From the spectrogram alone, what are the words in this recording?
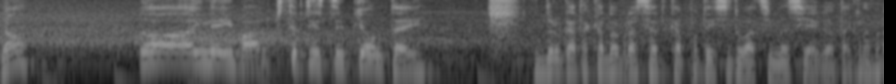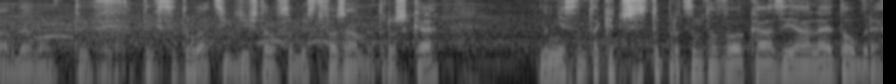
No. O, i Neymar, 45. Druga taka dobra setka po tej sytuacji Messiego, tak naprawdę. No, tych, tych sytuacji gdzieś tam sobie stwarzamy troszkę. No nie są takie 300% okazje, ale dobre.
